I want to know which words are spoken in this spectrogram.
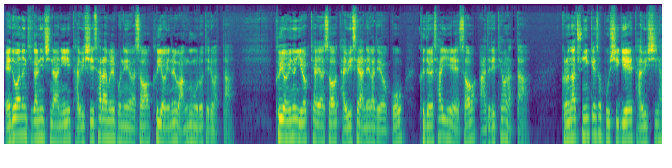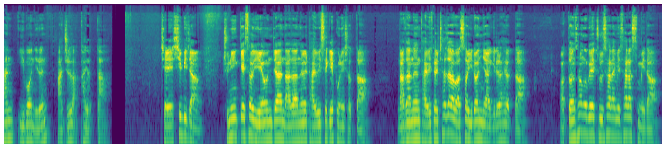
애도하는 기간이 지나니 다윗이 사람을 보내어서 그 여인을 왕궁으로 데려왔다. 그 여인은 이렇게 하여서 다윗의 아내가 되었고 그들 사이에서 아들이 태어났다. 그러나 주님께서 보시기에 다윗이 한 이번 일은 아주 악하였다. 제 12장 주님께서 예언자 나단을 다윗에게 보내셨다. 나단은 다윗을 찾아와서 이런 이야기를 하였다. 어떤 성읍에 두 사람이 살았습니다.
